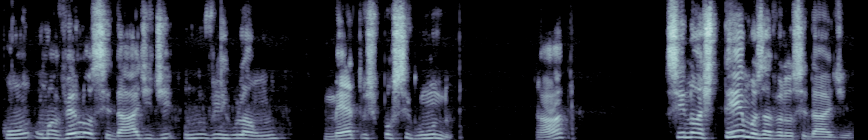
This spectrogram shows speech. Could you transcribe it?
com uma velocidade de 1,1 metros por segundo. Tá? Se nós temos a velocidade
